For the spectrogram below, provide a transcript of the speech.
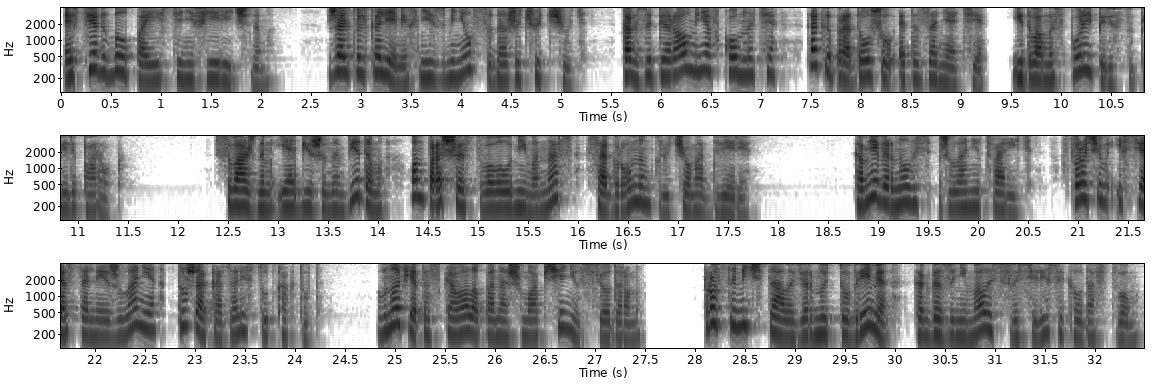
Эффект был поистине фееричным. Жаль только Лемех не изменился даже чуть-чуть. Как запирал меня в комнате, так и продолжил это занятие, едва мы с Полей переступили порог. С важным и обиженным видом он прошествовал мимо нас с огромным ключом от двери. Ко мне вернулось желание творить. Впрочем, и все остальные желания тоже оказались тут как тут. Вновь я тосковала по нашему общению с Федором. Просто мечтала вернуть то время, когда занималась с Василисой колдовством.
